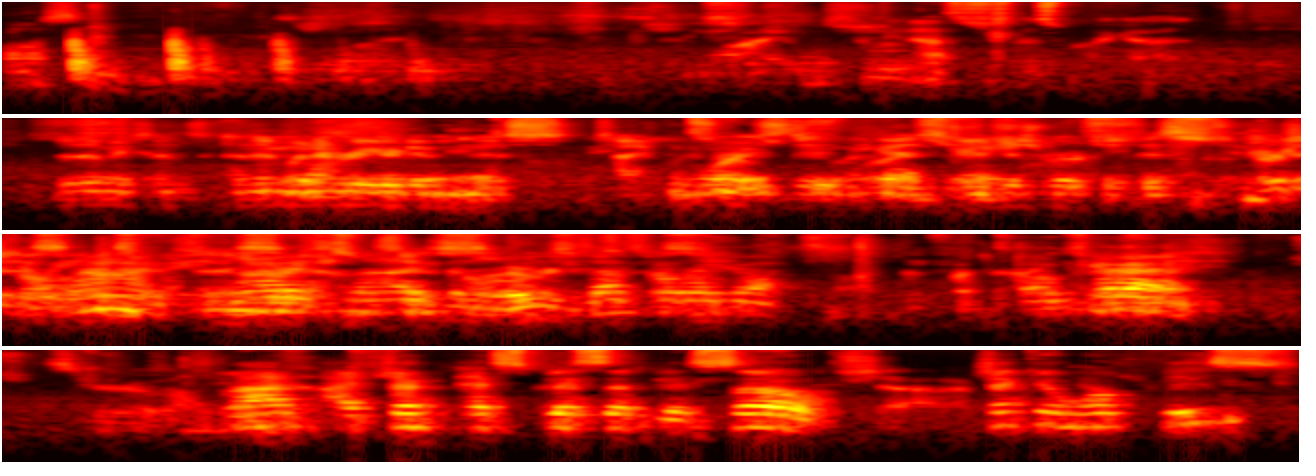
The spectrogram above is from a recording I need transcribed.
Awesome. I mean, that's, that's what I got. Does that make sense? And then whenever you're doing this type, or is the, you guys, you just rotate this First column. Nice, nice, nice. That's what I got. Okay. zero. I'm glad I checked explicitly. So check your work, please.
